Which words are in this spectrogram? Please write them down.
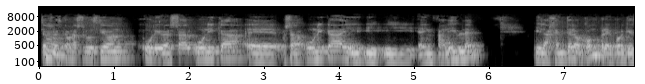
Te ofrezca mm. una solución universal, única, eh, o sea, única y, e infalible, y la gente lo compre porque,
